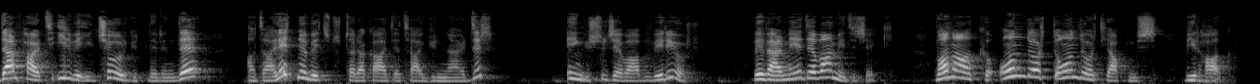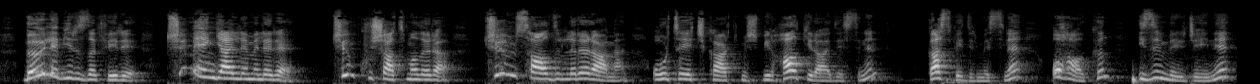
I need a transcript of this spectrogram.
DEM Parti il ve ilçe örgütlerinde adalet nöbeti tutarak adeta günlerdir en güçlü cevabı veriyor ve vermeye devam edecek. Van halkı 14'te 14 yapmış bir halk böyle bir zaferi tüm engellemelere, tüm kuşatmalara, tüm saldırılara rağmen ortaya çıkartmış bir halk iradesinin gasp edilmesine o halkın izin vereceğini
